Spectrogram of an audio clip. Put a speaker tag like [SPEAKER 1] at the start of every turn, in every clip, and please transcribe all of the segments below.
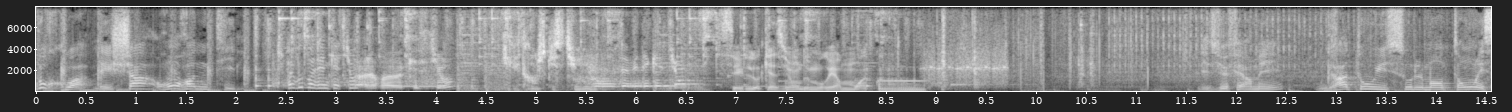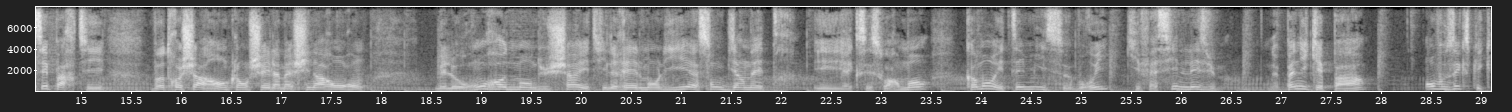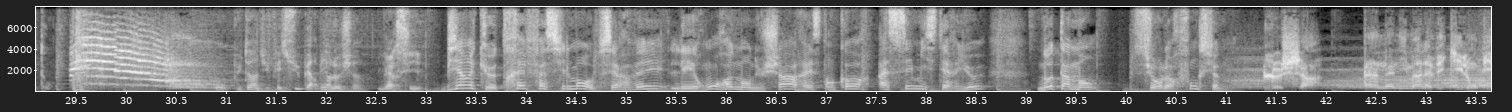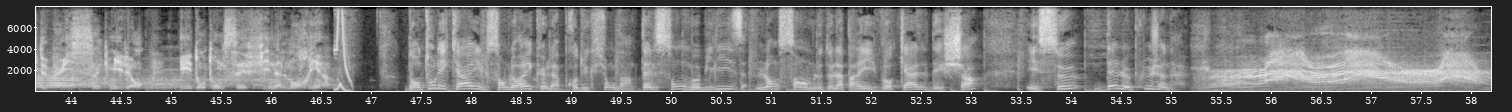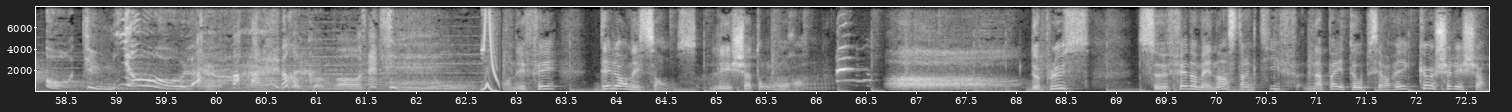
[SPEAKER 1] Pourquoi les chats ronronnent-ils
[SPEAKER 2] Je peux vous poser une question
[SPEAKER 3] Alors, euh, question
[SPEAKER 4] Quelle étrange question.
[SPEAKER 2] Vous avez des questions
[SPEAKER 5] C'est l'occasion de mourir moins.
[SPEAKER 1] Les yeux fermés, gratouille sous le menton et c'est parti. Votre chat a enclenché la machine à ronron. Mais le ronronnement du chat est-il réellement lié à son bien-être Et accessoirement, comment est émis ce bruit qui fascine les humains? Ne paniquez pas, on vous explique tout.
[SPEAKER 6] Oh putain, tu fais super bien le chat.
[SPEAKER 7] Merci.
[SPEAKER 1] Bien que très facilement observés, les ronronnements du chat restent encore assez mystérieux, notamment sur leur fonctionnement.
[SPEAKER 8] Le chat, un animal avec qui l'on vit depuis 5000 ans et dont on ne sait finalement rien.
[SPEAKER 1] Dans tous les cas, il semblerait que la production d'un tel son mobilise l'ensemble de l'appareil vocal des chats, et ce, dès le plus jeune âge.
[SPEAKER 4] Oh, tu miaules Recommence, c'est mignon.
[SPEAKER 1] En effet, dès leur naissance, les chatons ronronnent. De plus, ce phénomène instinctif n'a pas été observé que chez les chats.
